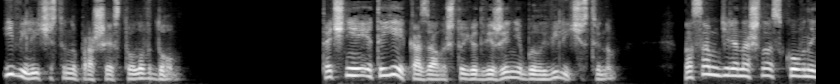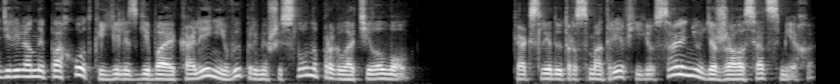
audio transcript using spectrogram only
и величественно прошествовала в дом. Точнее, это ей казалось, что ее движение было величественным. На самом деле она шла скованной деревянной походкой, еле сгибая колени и, выпрямившись, словно проглотила лом. Как следует рассмотрев ее, Салли не удержалась от смеха.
